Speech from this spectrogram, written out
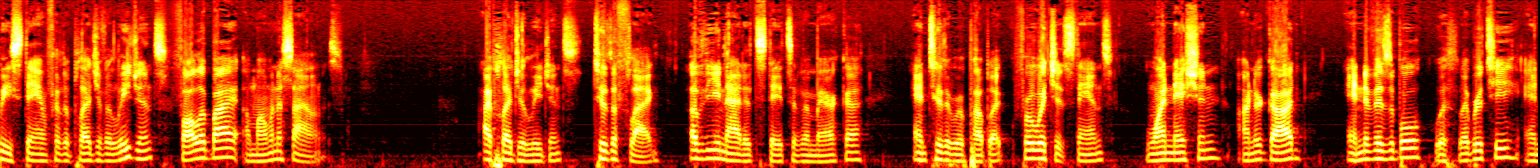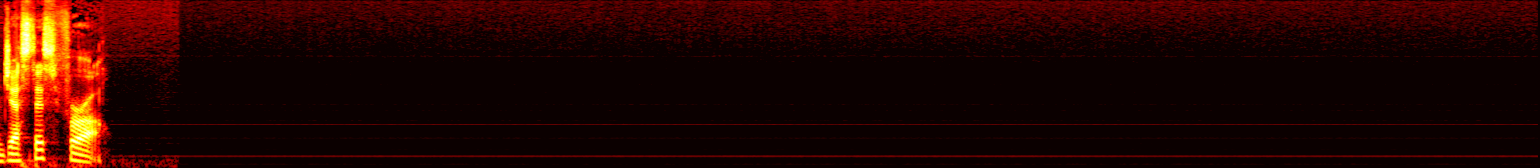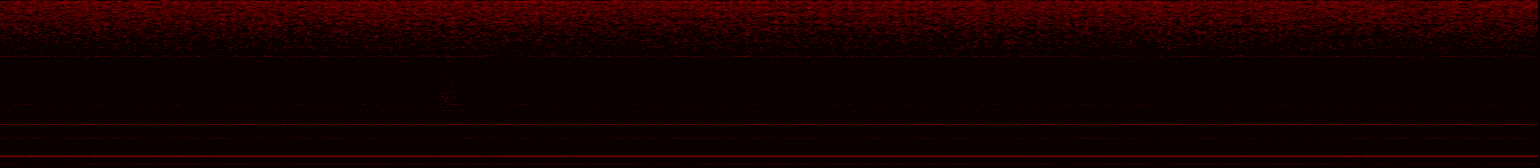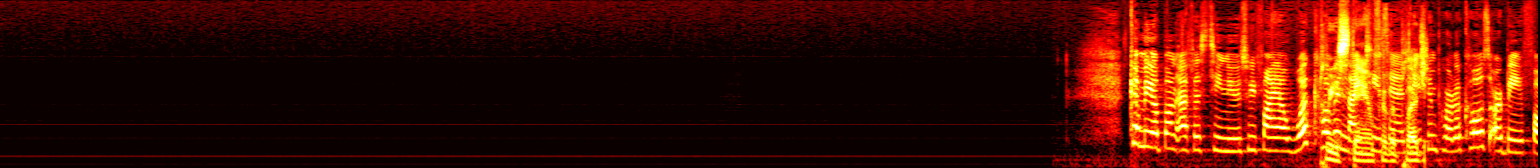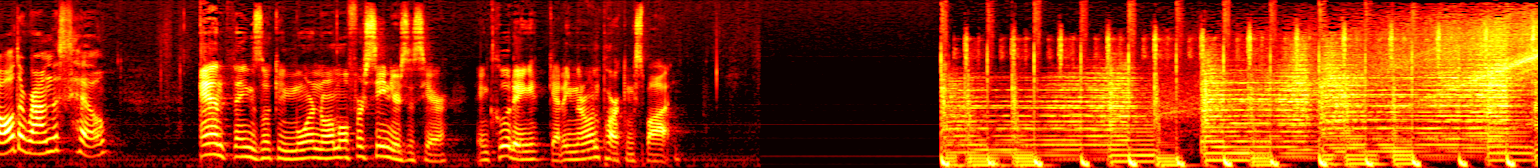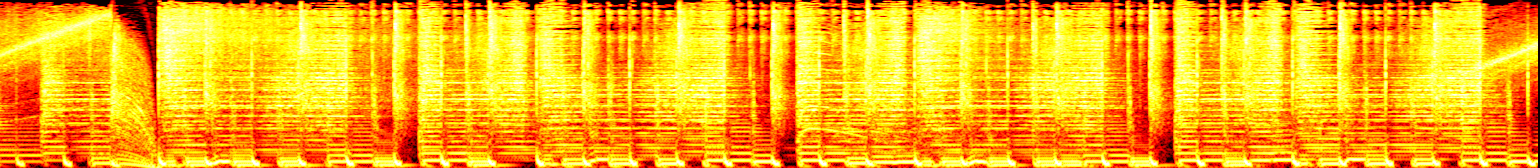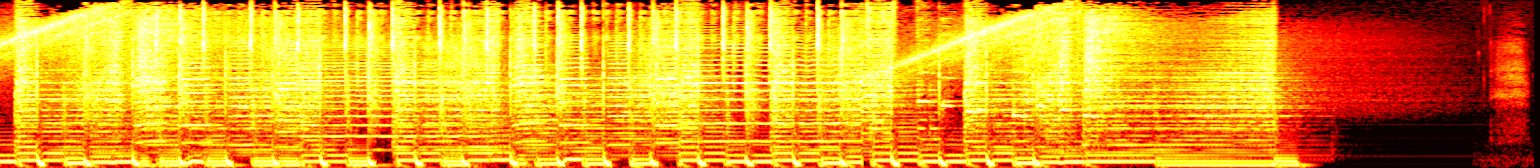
Please stand for the Pledge of Allegiance, followed by a moment of silence. I pledge allegiance to the flag of the United States of America and to the Republic for which it stands, one nation, under God, indivisible, with liberty and justice for all. Coming up on FST News, we find out what COVID-19 for the pledge. sanitation protocols are being followed around this hill. And things looking more normal for seniors this year, including getting their own parking spot.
